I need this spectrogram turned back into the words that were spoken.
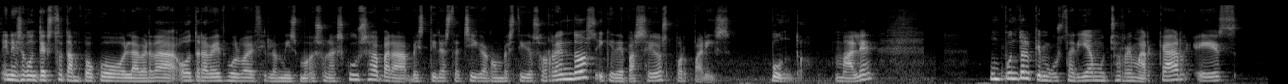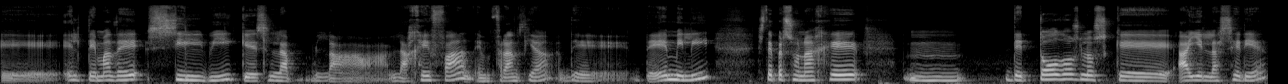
en ese contexto tampoco, la verdad, otra vez vuelvo a decir lo mismo. Es una excusa para vestir a esta chica con vestidos horrendos y que de paseos por París. Punto, ¿vale? Un punto al que me gustaría mucho remarcar es eh, el tema de Sylvie, que es la, jefa en Francia de, Emily. Este personaje, mm, de todos los que hay en la serie,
